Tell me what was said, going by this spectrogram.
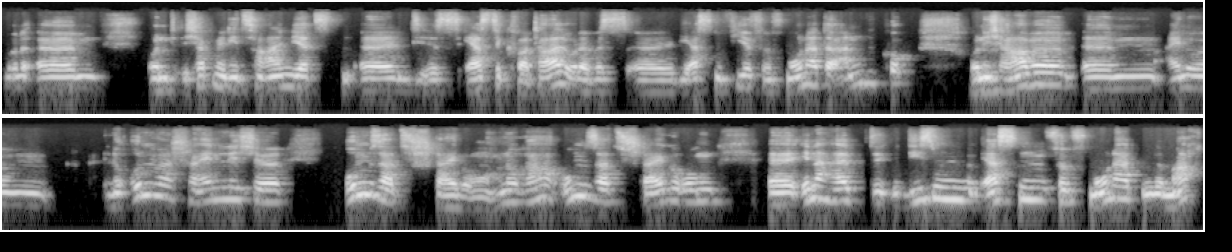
Und, ähm, und ich habe mir die Zahlen jetzt äh, das erste Quartal oder bis äh, die ersten vier, fünf Monate angeguckt. Und ich habe ähm, eine, eine unwahrscheinliche Umsatzsteigerung, Honorarumsatzsteigerung äh, innerhalb diesen ersten fünf Monaten gemacht,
